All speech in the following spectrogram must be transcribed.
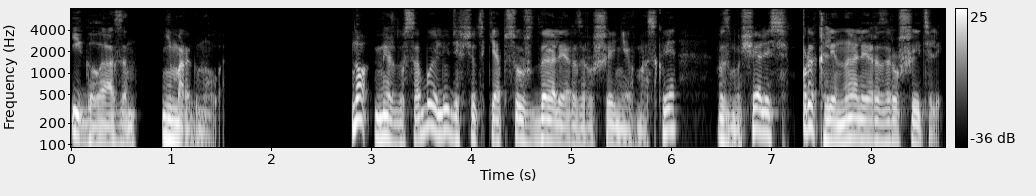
и глазом не моргнула. Но между собой люди все-таки обсуждали разрушения в Москве, возмущались, проклинали разрушителей.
